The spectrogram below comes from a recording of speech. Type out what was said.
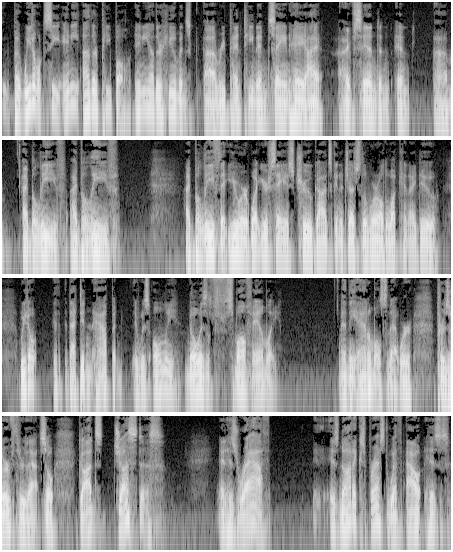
but we don't see any other people, any other humans uh, repenting and saying, "Hey, I I've sinned and and um, I believe, I believe, I believe that you are what you say is true. God's going to judge the world. What can I do?" We don't. That didn't happen. It was only Noah's small family and the animals that were preserved through that. So God's justice and His wrath is not expressed without His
